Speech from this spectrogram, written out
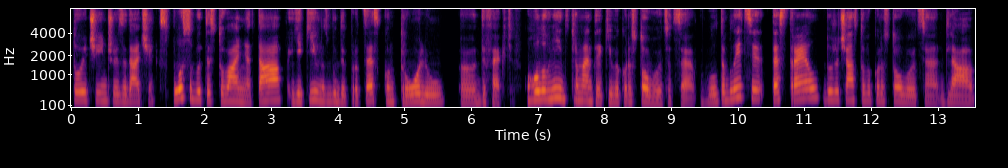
тої чи іншої задачі, способи тестування та який у нас буде процес контролю е, дефектів. Головні інструменти, які використовуються, це Google таблиці, TestRail дуже часто використовуються для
